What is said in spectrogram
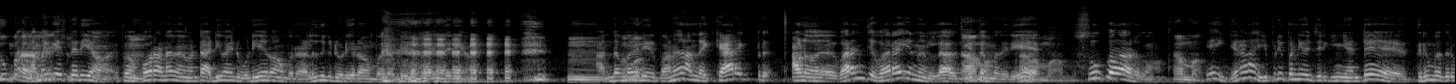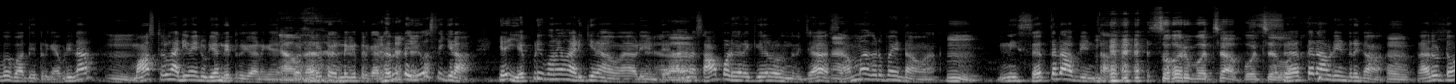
சூப்பரா நமக்கே தெரியும். இப்ப போறானா வந்துட்டு அடி வாங்கிட்டு ஒடியேறான் பாரு அழுதுகிட்டு ஒடியேறான் பாரு அப்படின்ற மாதிரி தெரியும். அந்த மாதிரி இருப்பானு. அந்த கேரக்டர் அவனை வரைஞ்சு வரையணும்ல அதுக்கு ஏத்த மாதிரி. சூப்பரா இருக்கும். ஏய் என்னடா இப்படி பண்ணி வச்சிருக்கீங்கன்ட்டு திரும்ப திரும்ப பாத்துட்டு இருக்கேன். அப்படின்னா மாஸ்டர்லாம் அடி வாங்கிட்டு ஒடியாந்துட்டு இருக்கானுங்க. நருட்டோ என்னகிட்டு இருக்கான். நருட்டோ யோசிக்கிறான். ஏய் எப்படி போனாலும் அடிக்கிறான் அவன் அப்படின்ட்டு சாப்பாடு வேற கீழே வந்துருச்சா செம்ம கடுப்பாயிட்டான் அவன். நீ செத்தடா அப்படின்ட்டான். சோறு போச்சா? போச்செல்லாம் செத்தடா அப்படின்ட்டு இருக்கான் நருட்டோ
